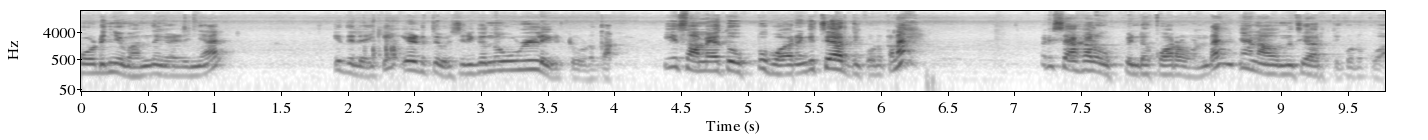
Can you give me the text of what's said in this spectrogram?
പൊടിഞ്ഞ് വന്നു കഴിഞ്ഞാൽ ഇതിലേക്ക് എടുത്തു വെച്ചിരിക്കുന്ന ഉള്ളി ഇട്ട് കൊടുക്കാം. ഈ സമയത്ത് ഉപ്പ് പോരെങ്കിൽ ചേർത്തി കൊടുക്കണേ. ഒരു ശകലം ഉപ്പിന്റെ കുറവുണ്ട്. ഞാൻ അതൊന്ന് ചേർത്തി കൊടുക്കുക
